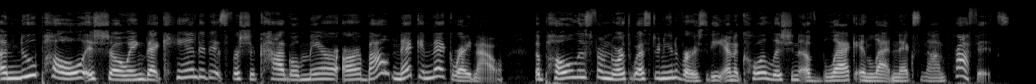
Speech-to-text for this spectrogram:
A new poll is showing that candidates for Chicago mayor are about neck and neck right now. The poll is from Northwestern University and a coalition of Black and Latinx nonprofits.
